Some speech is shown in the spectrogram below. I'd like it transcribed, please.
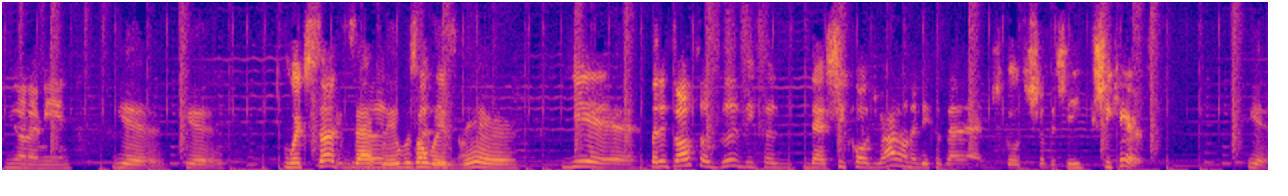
you know what I mean? yeah yeah Which sucks. exactly it was always there Yeah, but it's also good because that she called you out on it because then that just goes to show that she she cares. yeah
